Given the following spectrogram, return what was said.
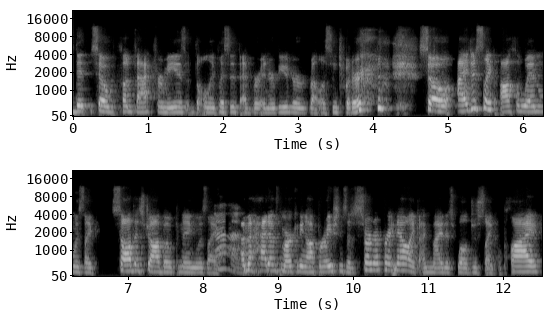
did so fun fact for me is the only place i've ever interviewed or Relus and twitter. So i just like off a whim was like saw this job opening was like yeah. i'm a head of marketing operations at a startup right now. Like i might as well just like apply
